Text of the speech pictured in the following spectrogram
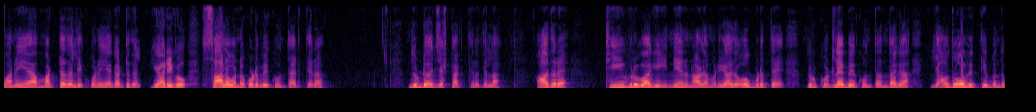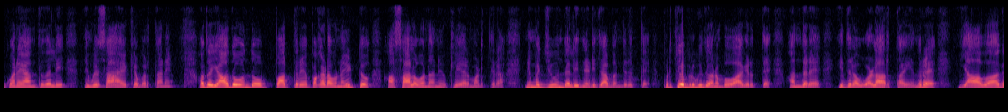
ಕೊನೆಯ ಮಟ್ಟದಲ್ಲಿ, ಕೊನೆಯ ಘಟ್ಟದಲ್ಲಿ ಯಾರಿಗೋ ಸಾಲವನ್ನು ಕೊಡಬೇಕು ಅಂತ ಇರ್ತೀರ? ದುಡ್ಡು ಅಡ್ಜಸ್ಟ್ ಆಗ್ತಿರೋದಿಲ್ಲ. ಆದರೆ ತೀವ್ರವಾಗಿ ಇನ್ನೇನು ನಾಳೆ ಮರ್ಯಾದೆ ಹೋಗ್ಬಿಡುತ್ತೆ, ದುಡ್ಡು ಕೊಡಲೇಬೇಕು ಅಂತಂದಾಗ ಯಾವುದೋ ವ್ಯಕ್ತಿ ಬಂದು ಕೊನೆಯ ಹಂತದಲ್ಲಿ ನಿಮಗೆ ಸಹಾಯಕ್ಕೆ ಬರ್ತಾನೆ. ಅಥವಾ ಯಾವುದೋ ಒಂದು ಪಾತ್ರೆ, ಪಕಡವನ್ನು ಇಟ್ಟು ಆ ಸಾಲವನ್ನು ನೀವು ಕ್ಲಿಯರ್ ಮಾಡ್ತೀರಾ. ನಿಮ್ಮ ಜೀವನದಲ್ಲಿ ನಡೀತಾ ಬಂದಿರುತ್ತೆ. ಪ್ರತಿಯೊಬ್ಬರಿಗೂ ಇದು ಅನುಭವ ಆಗಿರುತ್ತೆ. ಅಂದರೆ ಇದರ ಒಳ ಅರ್ಥ ಅಂದರೆ ಯಾವಾಗ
